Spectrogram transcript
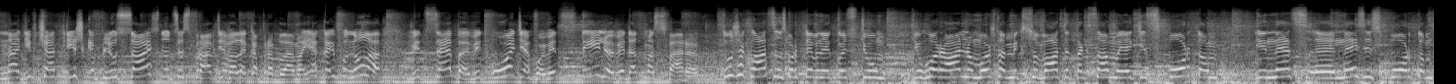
на дівчат трішки плюс сайз, ну це справді велика проблема. Я кайфанула від себе, від одягу, від стилю, від атмосфери. Дуже класний спортивний костюм. Його реально можна міксувати так само, як і з спортом, і не, е, не зі спортом.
